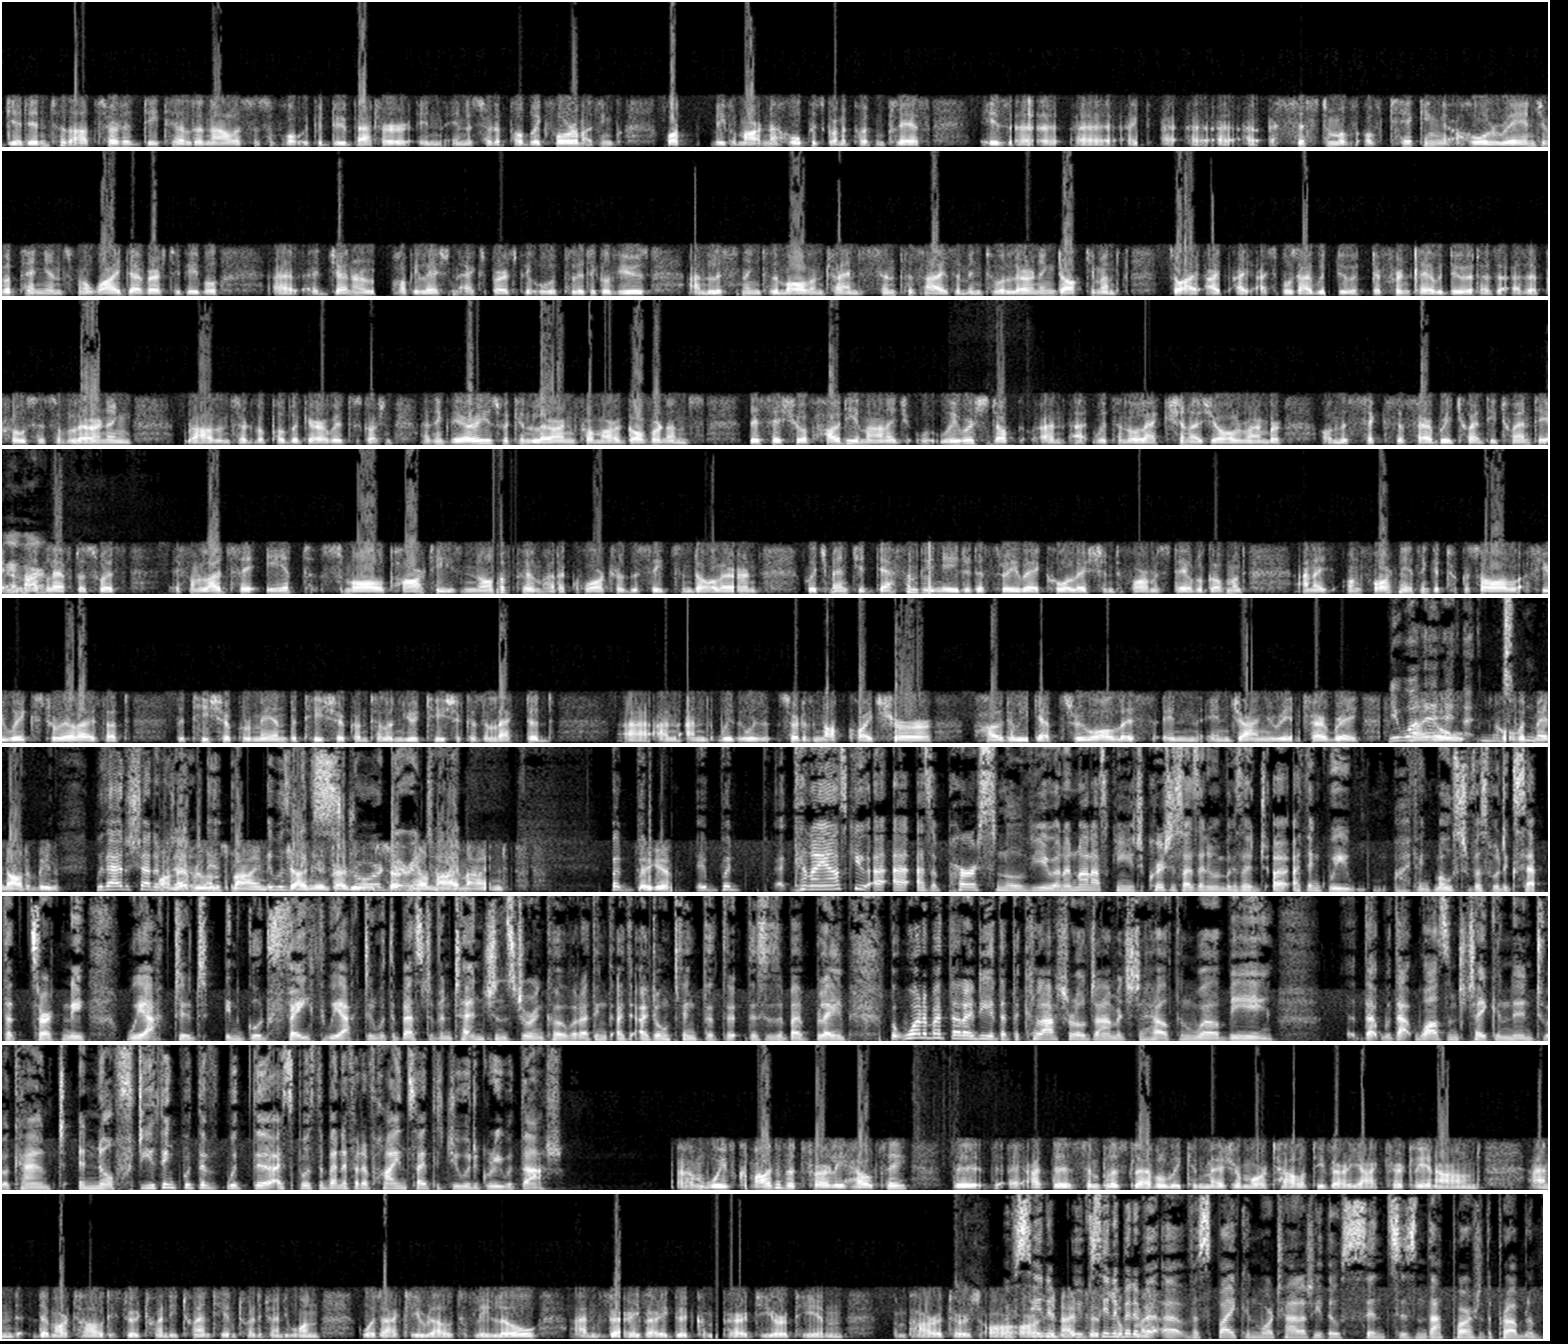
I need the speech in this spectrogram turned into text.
get into that sort of detailed analysis of what we could do better in, in a sort of public forum. I think what Michael Martin, I hope, is going to put in place is a, a, a, a system of, of taking a whole range of opinions from a wide diversity of people, uh, general population experts, people with political views, and listening to them all and trying to synthesize them into a learning document. So I, I, I suppose I would do it differently. I would do it as a, as a process of learning rather than sort of a public airways discussion. I think the areas we can learn from our governance, this issue of how do you manage, we were stuck an, uh, with an election, as you all remember, on the 6th of February 2020, we and were. that left us with if I'm allowed to say, eight small parties, none of whom had a quarter of the seats in Dáil which meant you definitely needed a three way coalition to form a stable government. And I, unfortunately, I think it took us all a few weeks to realise that the Taoiseach remained the Taoiseach until a new Taoiseach is elected. Uh, and and we was sort of not quite sure how do we get through all this in, in January and February. Yeah, well, I know uh, uh, COVID may not have been without a shadow on everyone's it, mind. It January and February was certainly time. on my mind. But but, but can I ask you, uh, as a personal view, and I'm not asking you to criticise anyone because I, I think we, I think most of us would accept that certainly we acted in good faith, we acted with the best of intentions during COVID. I think I, I don't think that the, this is about blame. But what about that idea that the collateral damage to health and well-being that that wasn't taken into account enough? Do you think, with the with the I suppose the benefit of hindsight, that you would agree with that? Um, we've come out of it fairly healthy. The, the, at the simplest level, we can measure mortality very accurately in Ireland, and the mortality through 2020 and 2021 was actually relatively low and very, very good compared to European comparators or, we've or seen United a, We've seen a bit of a, of a spike in mortality, though, since. Isn't that part of the problem?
